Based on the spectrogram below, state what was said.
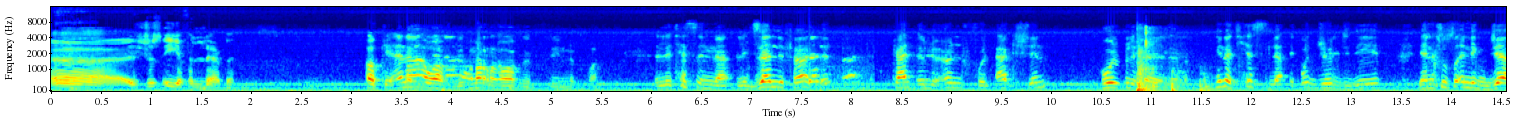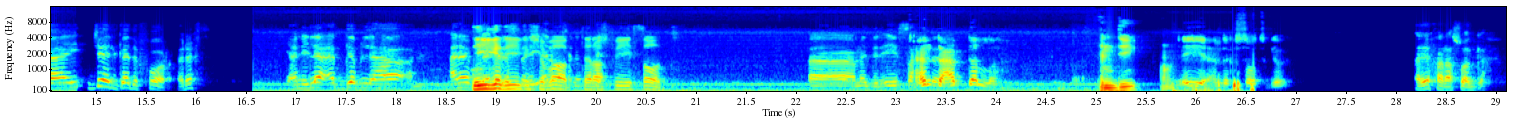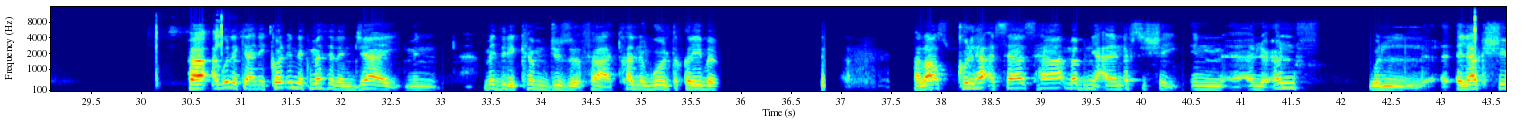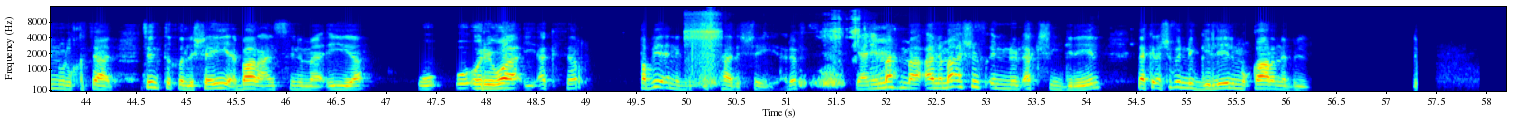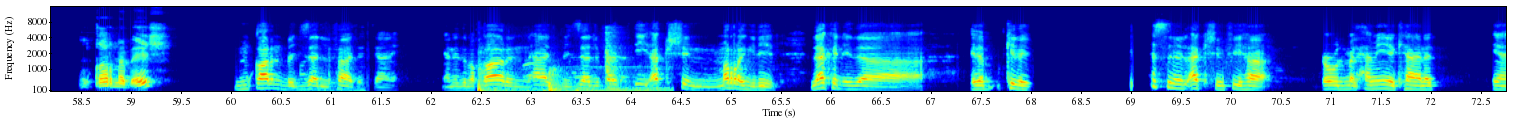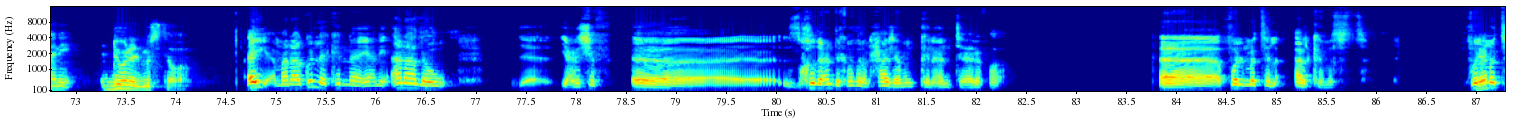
آه جزئية في اللعبة. okay أنا أوافقك مرة أوافقك في النقطة. اللي تحس إن الأجزاء اللي فاتت كان العنف والأكشن هو اللي شايل هنا تحس لا التوجه الجديد يعني خصوصا إنك جاي جاي ال God of War عرفت؟ يعني لاعب قبلها لي أنا شباب ترى في صوت. آه ما أدري اي صح؟ عند عبد الله. عندي؟ اي عندك صوت قوي. اي خلاص وقف. فأقول لك يعني كون إنك مثلا جاي من مدري كم جزء فات خلينا نقول تقريبا خلاص كلها أساسها مبني على نفس الشيء إن العنف والأكشن والقتال. تنتقل لشيء عبارة عن سينمائية وروائي أكثر طبيعي إنك بتحس هذا الشيء عرفت؟ يعني مهما أنا ما أشوف إنه الأكشن قليل لكن أشوف إنه قليل مقارنة بال مقارنة بإيش؟ مقارنة بالأجزاء اللي فاتت يعني يعني إذا بقارن هذه بالأجزاء اللي فاتت اي أكشن مرة قليل لكن إذا إذا كذا احس إن الأكشن فيها أو الملحمية كانت يعني دون المستوى أي ما أنا أقول لك إنه يعني أنا لو يعني شوف آه خذ عندك مثلا حاجة ممكن انت تعرفها. آه Fullmetal Alchemist full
